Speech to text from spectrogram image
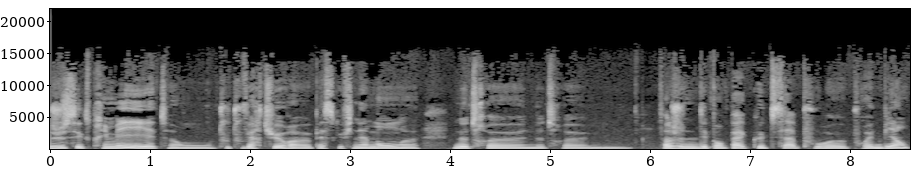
juste s'exprimer et être en toute ouverture, parce que finalement, notre notre, enfin, je ne dépends pas que de ça pour pour être bien,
